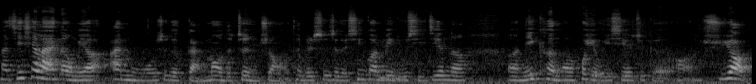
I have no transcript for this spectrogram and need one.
那接下来呢，我们要按摩这个感冒的症状，特别是这个新冠病毒期间呢，呃，你可能会有一些这个啊需要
